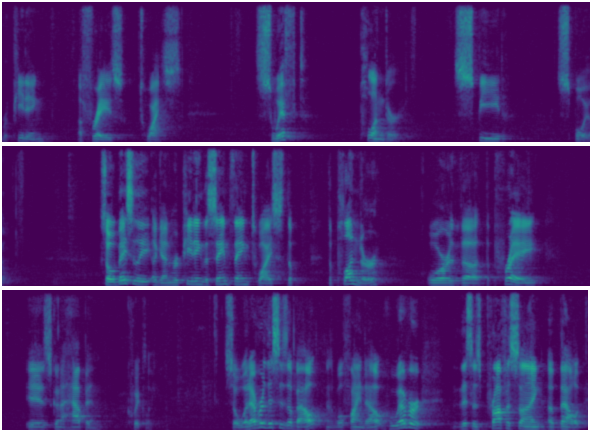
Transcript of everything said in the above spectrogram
repeating a phrase twice swift, plunder, speed, spoil. So basically, again, repeating the same thing twice, the, the plunder or the, the prey is going to happen quickly. So, whatever this is about, and we'll find out, whoever this is prophesying about,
